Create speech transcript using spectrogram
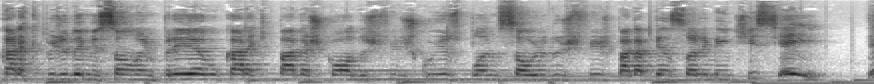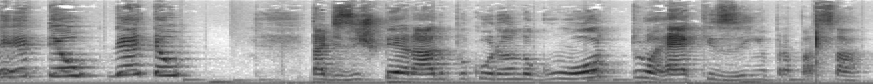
cara que pediu demissão do emprego, o cara que paga a escola dos filhos com isso, plano de saúde dos filhos, paga a pensão alimentícia, e aí? Derreteu, derreteu. Tá desesperado procurando algum outro hackzinho para passar.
